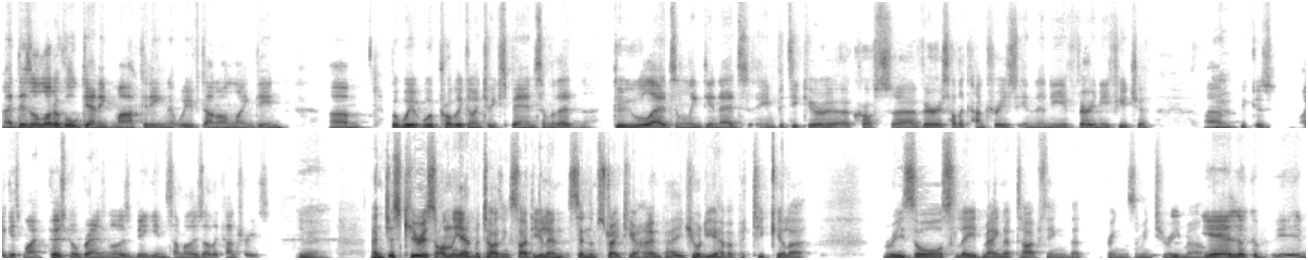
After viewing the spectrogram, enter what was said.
uh, there's a lot of organic marketing that we've done on LinkedIn. Um, but we're, we're probably going to expand some of that Google ads and LinkedIn ads in particular across uh, various other countries in the near, very near future, um, Yeah. because I guess my personal brand is not as big in some of those other countries. Yeah. And just curious on the advertising side, do you send them straight to your homepage or do you have a particular resource, lead magnet type thing that brings them into your email? Yeah, look, a,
